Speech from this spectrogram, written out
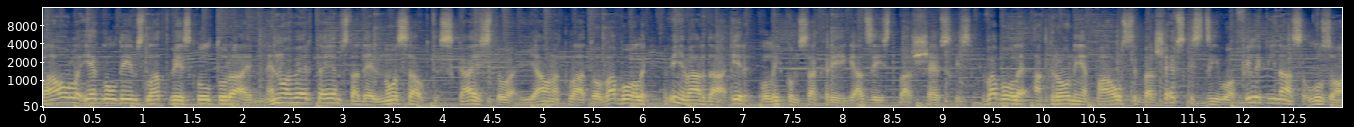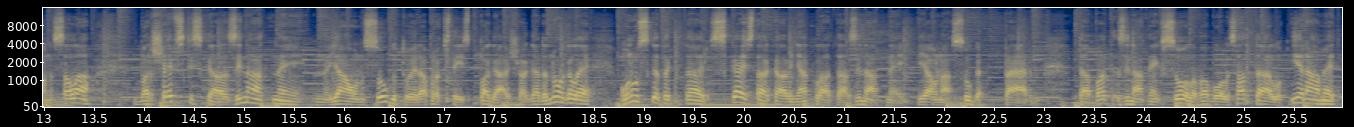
Paula ieguldījums Latvijas kultūrā ir nenovērtējams, tādēļ nosaukt skaisto jaunatklāto vaboli viņa vārdā ir likumsakarīgi atzīst Barševskis. Vabole Akronija Paulsi Barševskis dzīvo Filipīnās, Luzona salā. Barševskis kā zinātnē jaunu sugu to ir aprakstījis pagājušā gada nogalē un uzskata, ka tā ir skaistākā viņa atklātā zinātnē jaunā suga pērn. Tāpat zinātnieks sola vaboles attēlu ierāmēt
